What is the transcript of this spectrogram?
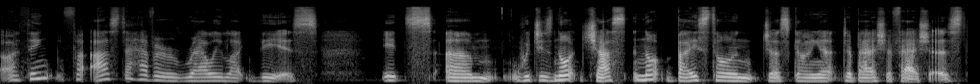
I think for us to have a rally like this, it's um, which is not just not based on just going out to bash a fascist,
